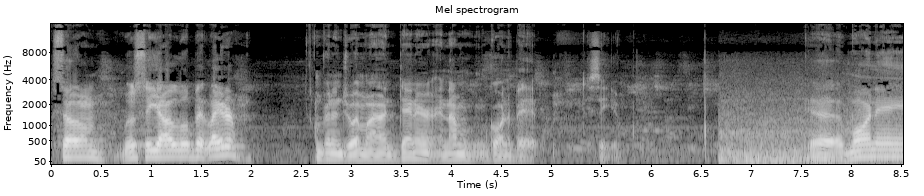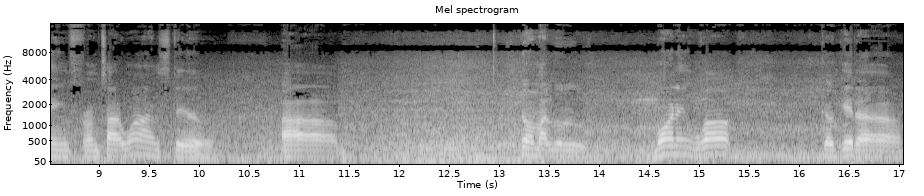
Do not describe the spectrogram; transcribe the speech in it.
So we'll see y'all a little bit later. I'm gonna enjoy my dinner and I'm going to bed. See you. Good morning from Taiwan still. Um, doing my little morning walk. Go get a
